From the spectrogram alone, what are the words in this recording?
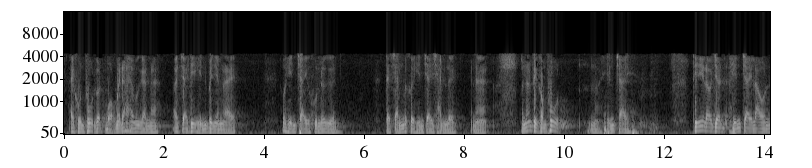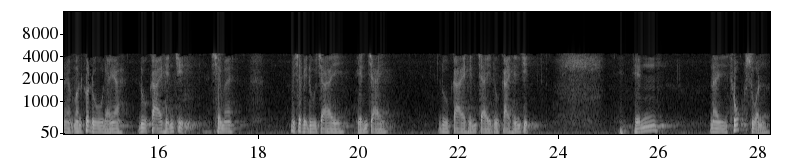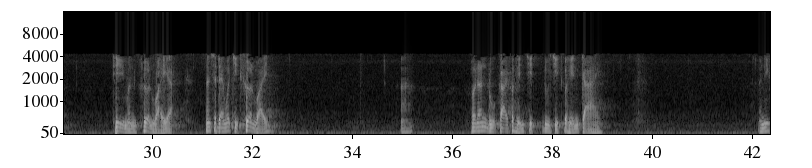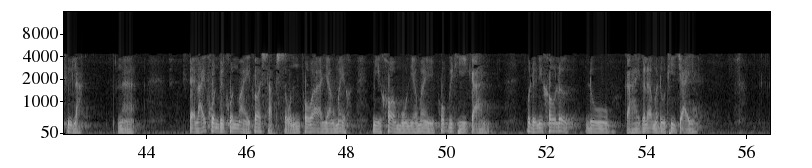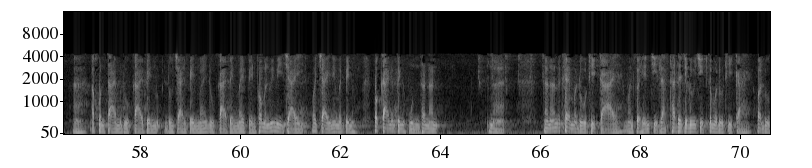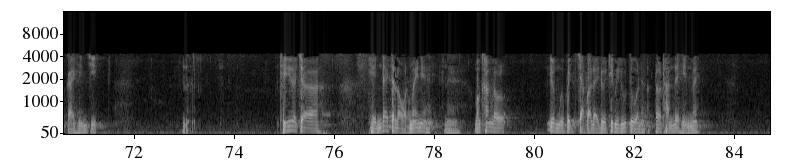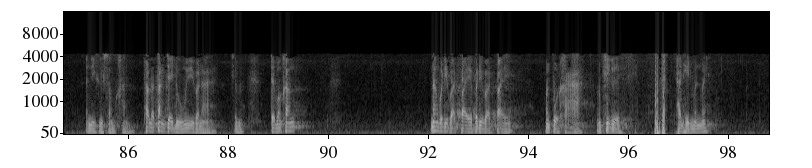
ไอ้คุณพูดก็บอกไม่ได้เหมือนกันนะใจที่เห็นเป็นยังไงก็เห็นใจคุณเหลือเกิน แต่ฉันไม่เคยเห็นใจฉันเลยนะมันนั้นเป็นคำพูด นะเห็นใจ ทีนี้เราจะเห็นใจเราเนี่ย มันก็ดูไหนอะดูกายเห็นจิต ใช่ไหมไม่ใช่ไปดูใจเห็นใจ ดูกายเห็นใจ ดูกายเห็นจิต เห็นในทุกส่วนที่มันเคลื่อนไหวอะ นั่นแสดงว่าจิตเคลื่อนไหวเพราะนั้นดูกายก็เห็นจิต ดูจิตก็เห็นกาย อันนี้คือหลักนะแต่หลายคนเป็นคนใหม่ก็สับสน เพราะว่ายังไม่มีข้อมูลยังไม่พบวิธีการเพราะเดี๋ยวนี้เขาเลิกดูกายก็แล้วมาดูที่ใจอ่าเอาคนตายมาดูกายเป็นดูใจเป็นไหมดูกายเป็นไม่เป็น เพราะมันไม่มีใจ เพราะใจนี่มันเป็น เพราะกายนี่เป็นหุ่นเท่านั้นนะฉะนั้นแค่มาดูที่กาย มันก็เห็นจิตแล้ว ถ้าจะดูจิตก็มาดูที่กายเพราะดูกายเห็นจิต ทีนี้เราจะเห็นได้ตลอดไหมเนี่ยนะบางครั้งเราเอื้อมมือไปจับอะไรโดยที่ไม่รู้ตัวเนี่ยเราทันได้เห็นไหม อันนี้คือสำคัญ ถ้าเราตั้งใจดูไม่มีปัญหาใช่ไหมแต่บางครั้ง นั่งปฏิบัติไปปฏิบัติไป มันปวดขา มันพลิกเลย ทันเห็นมันไหม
